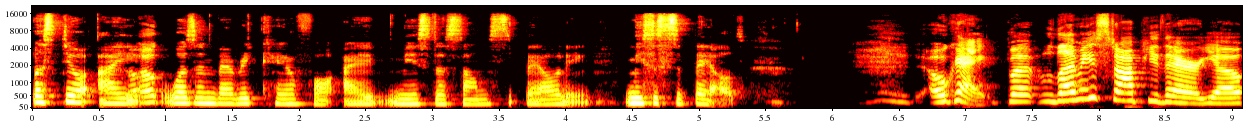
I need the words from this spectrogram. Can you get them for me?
but still I oh. wasn't very careful. I missed some spelling, misspelled. Okay, but let me stop you there, yo.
